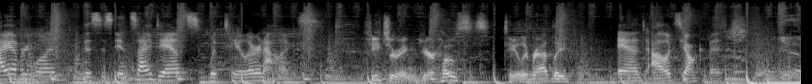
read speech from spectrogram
Hi, everyone. This is Inside Dance with Taylor and Alex. Featuring your hosts, Taylor Bradley and Alex Yankovic. Yeah,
